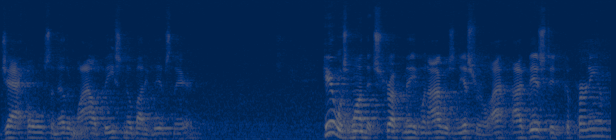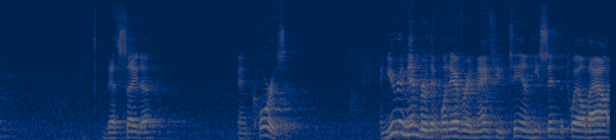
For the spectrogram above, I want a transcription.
jackals and other wild beasts. Nobody lives there. Here was one that struck me when I was in Israel. I, I visited Capernaum, Bethsaida, and Chorazin. And you remember that whenever in Matthew 10 he sent the 12 out,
